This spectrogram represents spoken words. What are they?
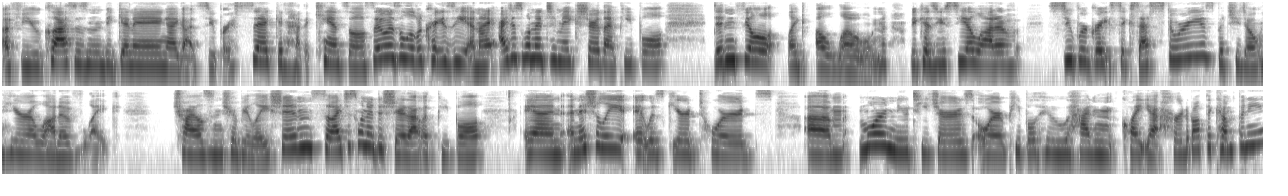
a few classes in the beginning. I got super sick and had to cancel. So it was a little crazy. And I, I just wanted to make sure that people didn't feel like alone because you see a lot of super great success stories, but you don't hear a lot of like trials and tribulations. So I just wanted to share that with people. And initially, it was geared towards um, more new teachers or people who hadn't quite yet heard about the company.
